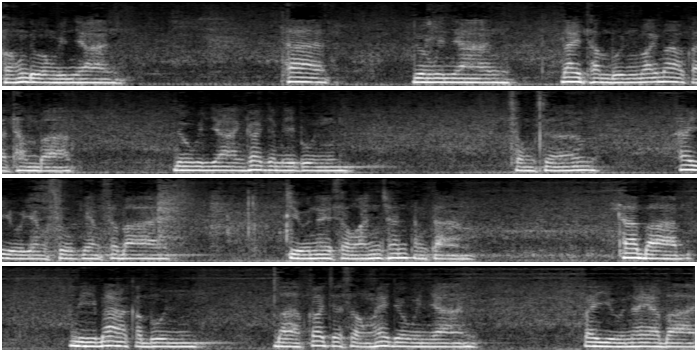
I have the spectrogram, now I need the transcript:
ของดวงวิญญาณ ถ้าดวงวิญญาณ ได้ทำบุญไว้มากกว่าทำบาปดวงวิญญาณก็จะมีบุญส่งเสริมให้อยู่อย่างสุขอย่างสบาย อยู่ในสวรรค์ชั้นต่างๆ ถ้าบาปมีมากกับบุญ บาปก็จะส่งให้ดวงวิญญาณ ไปอยู่ในอบาย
